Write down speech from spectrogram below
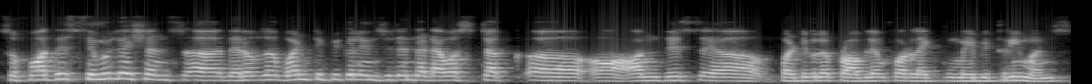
So for these simulations, uh, there was a one typical incident that I was stuck uh, on this uh, particular problem for like maybe three months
